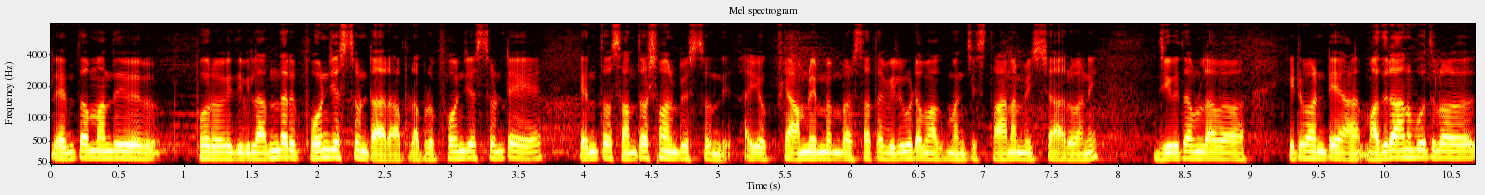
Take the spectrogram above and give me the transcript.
ఎంతోమంది పూర్వ ఇది వీళ్ళందరూ ఫోన్ చేస్తుంటారు. అప్పుడప్పుడు ఫోన్ చేస్తుంటే ఎంతో సంతోషం అనిపిస్తుంది. అయ్యో ఫ్యామిలీ మెంబర్స్ తర్వాత వీళ్ళు కూడా మాకు మంచి స్థానం ఇచ్చారు అని జీవితంలో ఇటువంటి మధుర అనుభూతులు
